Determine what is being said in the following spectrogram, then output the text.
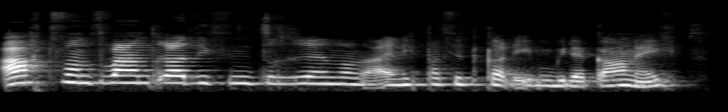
8 von 32 sind drin und eigentlich passiert gerade eben wieder gar nichts.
